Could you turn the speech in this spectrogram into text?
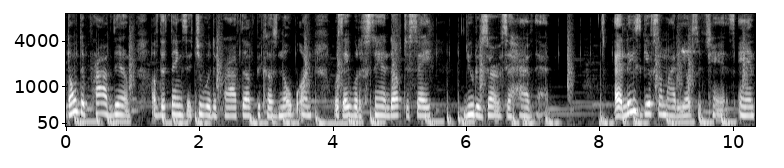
Don't deprive them of the things that you were deprived of because no one was able to stand up to say you deserve to have that at least give somebody else a chance. And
